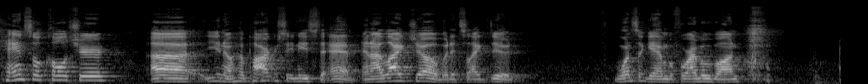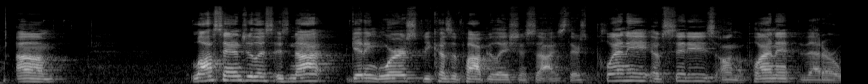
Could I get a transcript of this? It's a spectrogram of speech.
cancel culture, uh, you know, hypocrisy needs to end. And I like Joe, but it's like, dude, once again, before I move on, um, Los Angeles is not getting worse because of population size. There's plenty of cities on the planet that are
